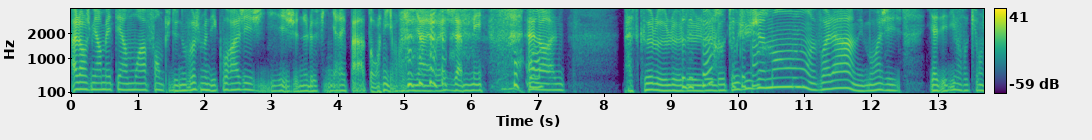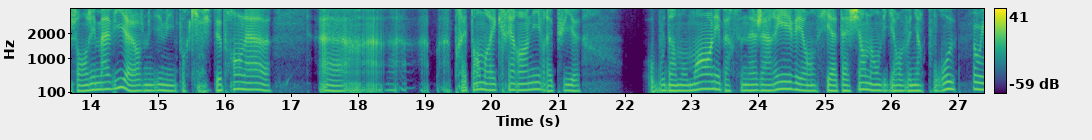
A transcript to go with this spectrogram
Alors je m'y remettais un mois à fond, puis de nouveau je me décourageais. Je lui disais Je ne le finirai pas, ton livre, je n'y arriverai jamais. Pourquoi Alors, elle- parce que le, l'auto-jugement, euh, voilà. Mais moi, j'ai, il y a des livres qui ont changé ma vie. Alors je me dis, mais pour qui tu te prends là euh, à, à- à- à prétendre écrire un livre? Et puis, euh, au bout d'un moment, les personnages arrivent et on s'y est attaché, on a envie d'y revenir pour eux. Oui.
